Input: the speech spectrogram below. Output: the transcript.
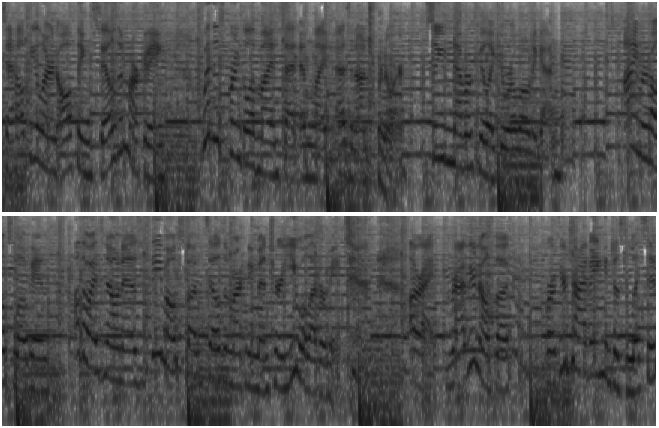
to help you learn all things sales and marketing with a sprinkle of mindset and life as an entrepreneur. So you never feel like you're alone again. I'm your host, Logan, otherwise known as the most fun sales and marketing mentor you will ever meet. all right, grab your notebook, or if you're driving, just listen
